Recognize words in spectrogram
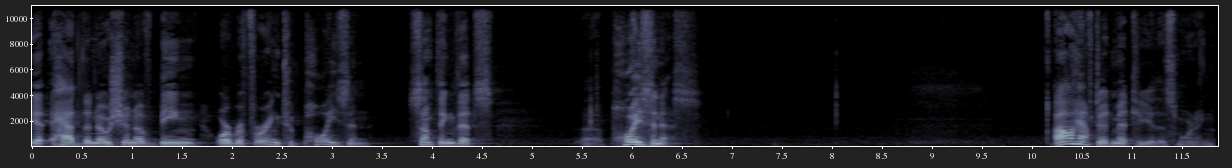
it had the notion of being or referring to poison, something that's uh, poisonous. I'll have to admit to you this morning,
